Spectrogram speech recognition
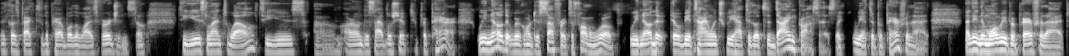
It goes back to the parable of the wise virgins. So, to use Lent well, to use um, our own discipleship to prepare. We know that we're going to suffer. It's a fallen world. We know mm-hmm. that there will be a time which we have to go through the dying process. Like we have to prepare for that. I think the more we prepare for that,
